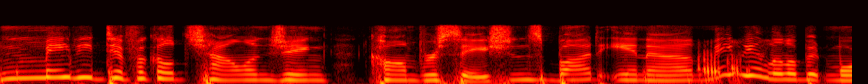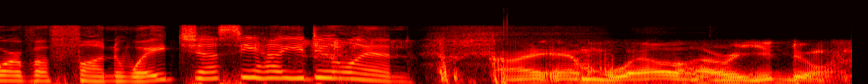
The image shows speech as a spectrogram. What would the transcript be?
maybe difficult, challenging conversations, but in a maybe a little bit more of a fun way. Jesse, how you doing? I am well. How are you doing?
